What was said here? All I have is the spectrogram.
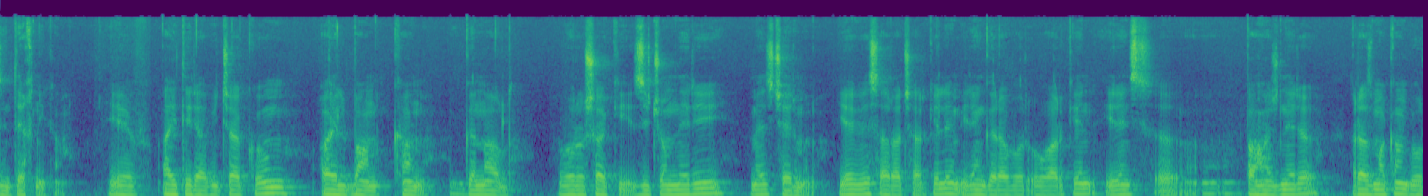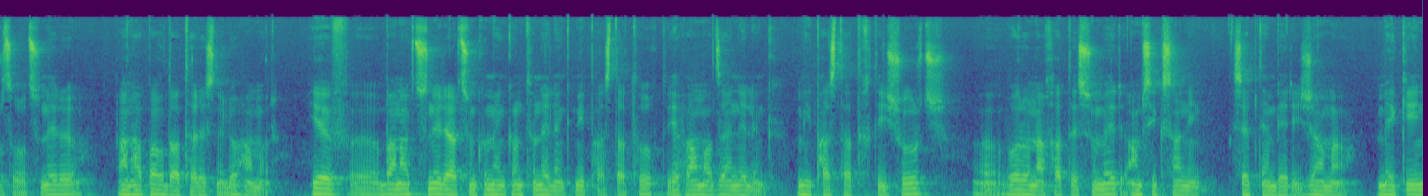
զինտեխնիկան եւ այդ իրավիճակում այլ բան քան գնալ որոշակի զիջումների մեզ չեր մնում եւ ես առաջարկել եմ իրեն գրավոր ուղարկեն իրենց պահանջները ռազմական գործողությունները անհապաղ դադարեցնելու համար եւ բանակցությունների արդյունքում մենք ընդունել ենք մի փաստաթուղթ եւ համաձայնել ենք մի փաստաթղթի շուրջ, որը նախատեսում էր ամսի 20-ին սեպտեմբերի ժամը 1-ին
